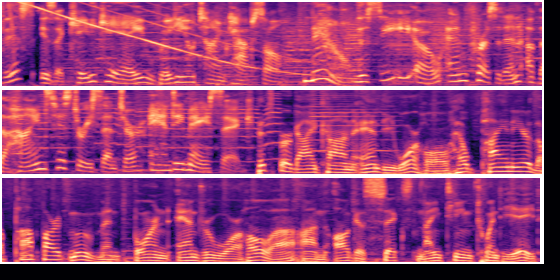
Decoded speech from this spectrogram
This is a KDKA radio time capsule. Now, the CEO and president of the Heinz History Center, Andy Masich. Pittsburgh icon Andy Warhol helped pioneer the pop art movement. Born Andrew Warhola on August 6, 1928,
